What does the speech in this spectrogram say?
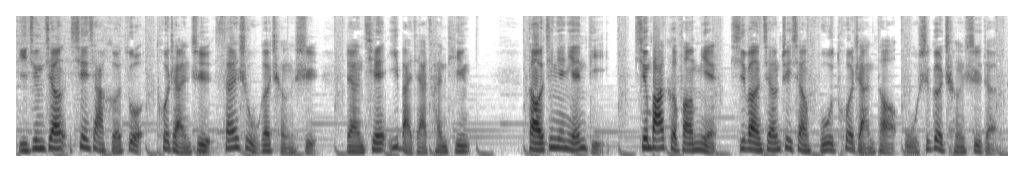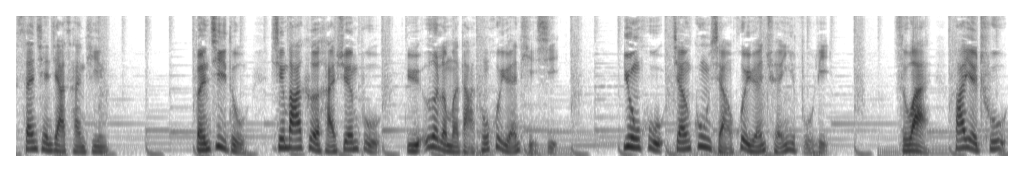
已经将线下合作拓展至三十五个城市、两千一百家餐厅。到今年年底，星巴克方面希望将这项服务拓展到五十个城市的三千家餐厅。本季度，星巴克还宣布与饿了么打通会员体系，用户将共享会员权益福利。此外，八月初，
